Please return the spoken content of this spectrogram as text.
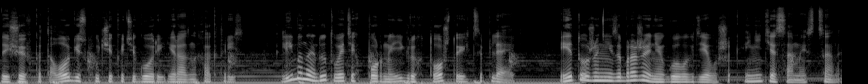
да еще и в каталоге с кучей категорий и разных актрис, либо найдут в этих порно-играх то, что их цепляет. И это уже не изображение голых девушек, и не те самые сцены.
